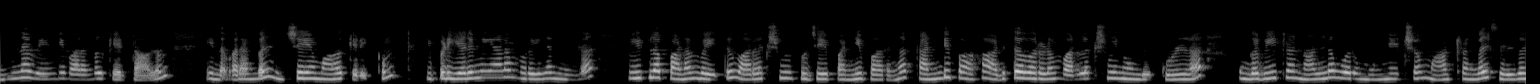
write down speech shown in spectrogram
என்ன வேண்டி வரங்கள் கேட்டாலும் இந்த வரங்கள் நிச்சயமாக கிடைக்கும். இப்படி எளிமையான முறையில் நீங்கள் வீட்டில் பணம் வைத்து வரலட்சுமி பூஜையை பண்ணி பாருங்கள் கண்டிப்பாக அடுத்த வருடம் வரலட்சுமி நோம்புக்குள்ள உங்கள் வீட்டில் நல்ல ஒரு முன்னேற்றம் மாற்றங்கள் செல்வ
